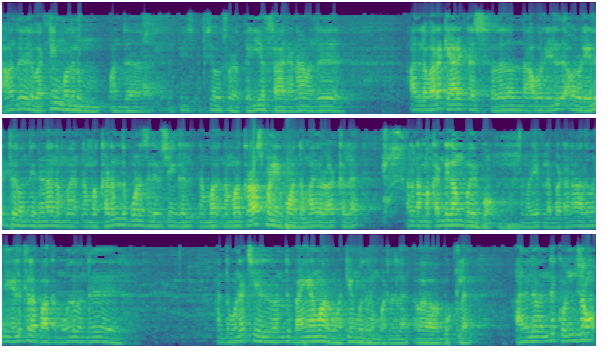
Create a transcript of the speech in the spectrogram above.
நான் வந்து வட்டி முதலும் அந்த எபிசோட்ஸோட பெரிய ஃபேன் ஏன்னா வந்து அதில் வர கேரக்டர்ஸ் அதாவது அந்த அவர் எழுத அவரோட எழுத்து வந்து என்னென்னா நம்ம நம்ம கடந்து போன சில விஷயங்கள் நம்ம நம்ம கிராஸ் பண்ணியிருப்போம் அந்த மாதிரி ஒரு ஆட்களை ஆனால் நம்ம கண்டுக்காமல் போயிருப்போம் நம்ம லைஃப்பில் பட் ஆனால் அதை வந்து எழுத்தில் பார்க்கும்போது வந்து அந்த உணர்ச்சிகள் வந்து பயங்கரமாக இருக்கும் வட்டி முதலும் படத்தில் புக்கில் அதில் வந்து கொஞ்சம்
